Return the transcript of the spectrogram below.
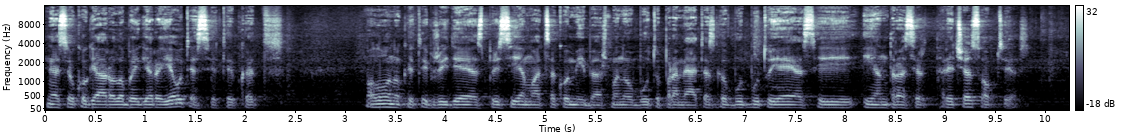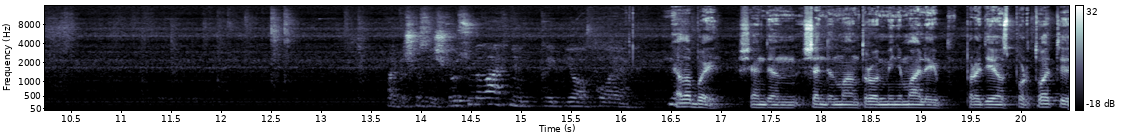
nes jau ko gero labai gerai jautėsi, taip kad malonu, kai taip žaidėjas prisijama atsakomybę, aš manau, būtų prametęs, galbūt būtų ėjęs į, į antras ir trečias opcijas. Ar kažkas aiškiau su Milakniu, kaip jo koja? Nelabai. Šiandien, šiandien man atrodo, minimaliai pradėjo sportuoti,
